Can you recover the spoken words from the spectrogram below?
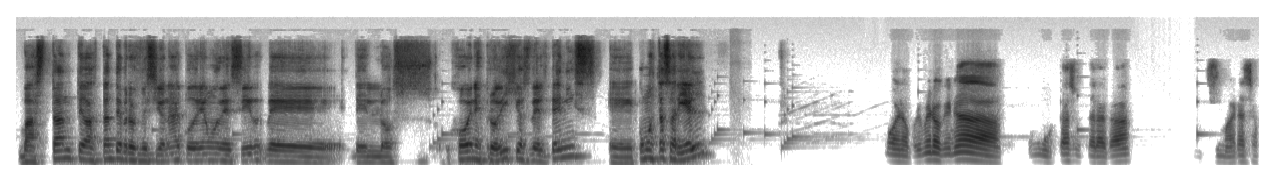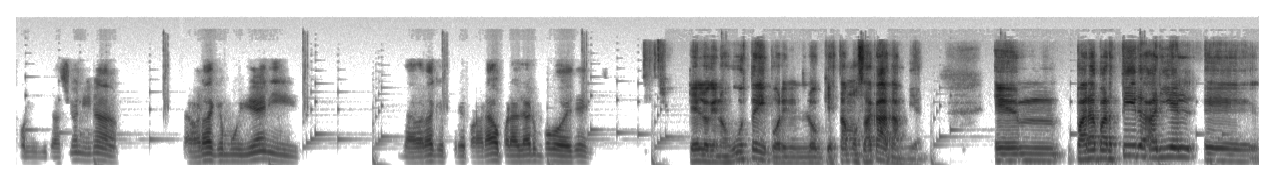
bastante, bastante profesional, podríamos decir, de, los jóvenes prodigios del tenis. Eh, ¿Cómo estás, Ariel? Bueno, primero que nada, un gustazo estar acá. Muchísimas gracias por la invitación y nada, la verdad que muy bien y la verdad que preparado para hablar un poco de tenis. Que es lo que nos gusta y por lo que estamos acá también. Em, para partir, Ariel, eh,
